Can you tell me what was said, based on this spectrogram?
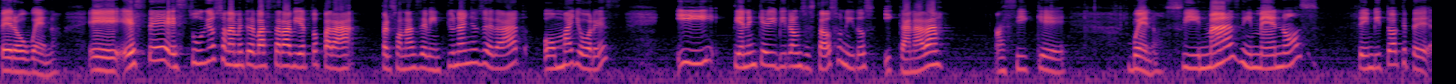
Pero bueno, eh, este estudio solamente va a estar abierto para personas de 21 años de edad o mayores y tienen que vivir en los Estados Unidos y Canadá. Así que, bueno, sin más ni menos, te invito a que te...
